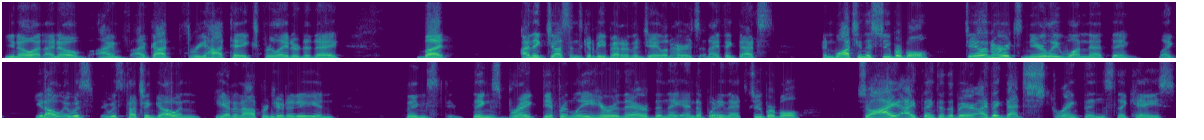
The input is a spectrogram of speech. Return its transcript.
you know what I know. I'm I've got three hot takes for later today, but I think Justin's going to be better than Jalen Hurts, and I think that's. And watching the Super Bowl, Jalen Hurts nearly won that thing. Like you know, it was it was touch and go, and he had an opportunity, and things things break differently here or there. Then they end up winning that Super Bowl. So I I think that the Bear I think that strengthens the case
